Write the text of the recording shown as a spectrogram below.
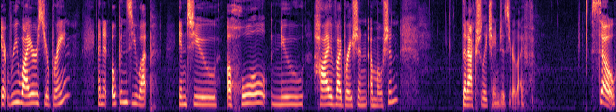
it rewires your brain and it opens you up into a whole new high vibration emotion that actually changes your life. So,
